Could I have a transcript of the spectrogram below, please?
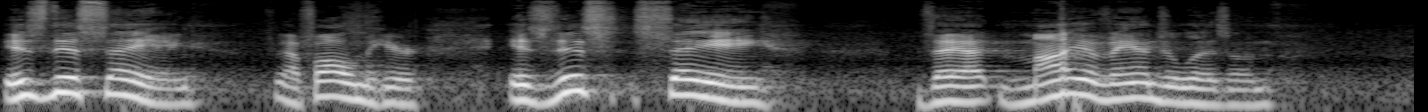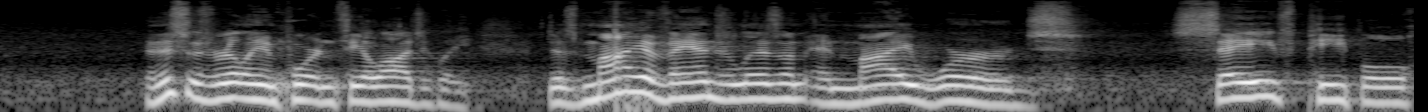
Is this saying, now follow me here, is this saying that my evangelism, and this is really important theologically, does my evangelism and my words save people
